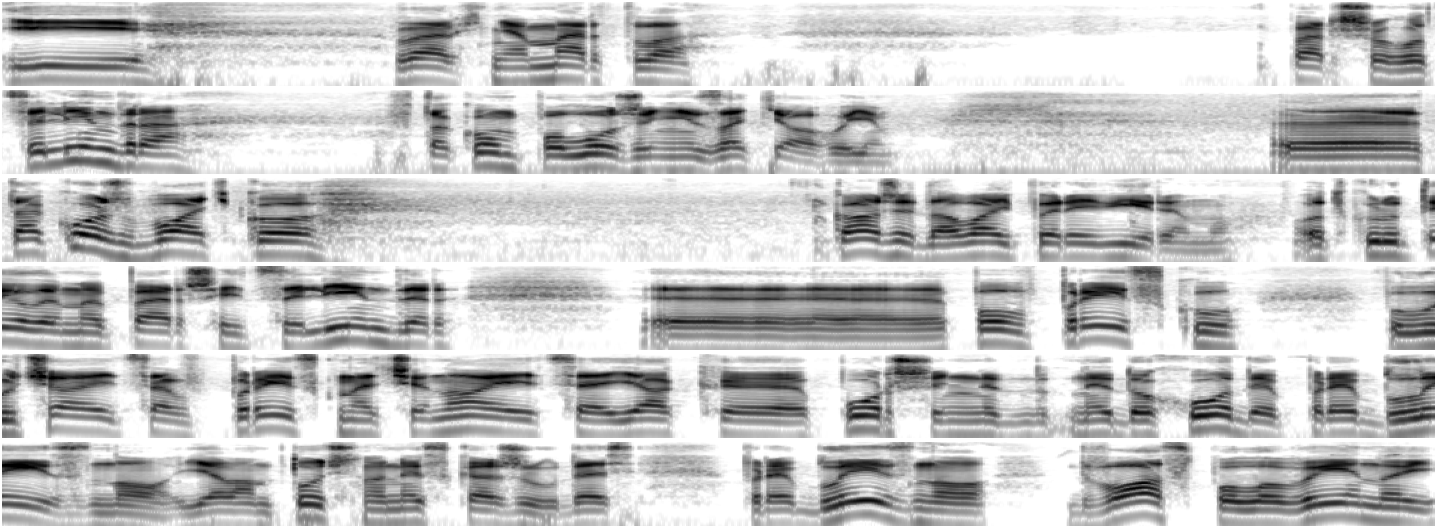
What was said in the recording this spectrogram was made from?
і верхня мертва першого циліндра в такому положенні затягуємо. Е, також батько Каже, давай перевіримо. Открутили ми перший циліндр е, по вприску. Получається, вприск починається, як е, поршень не, не доходить приблизно, я вам точно не скажу, десь приблизно 2,5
